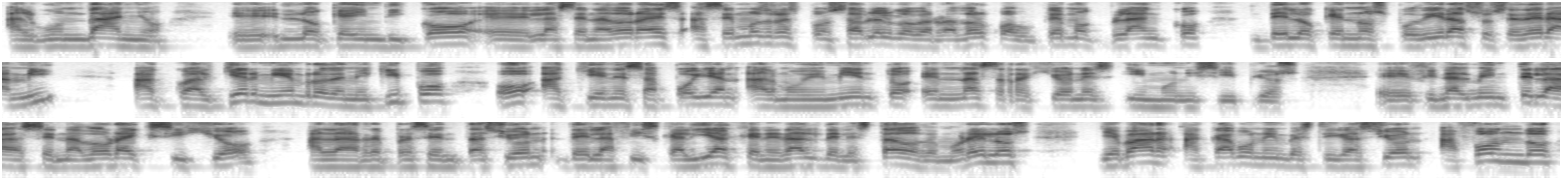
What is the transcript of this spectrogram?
algún daño. Eh, lo que indicó eh, la senadora es hacemos responsable al gobernador Cuauhtémoc Blanco de lo que nos pudiera suceder a mí a cualquier miembro de mi equipo o a quienes apoyan al movimiento en las regiones y municipios. Eh, finalmente, la senadora exigió a la representación de la Fiscalía General del Estado de Morelos llevar a cabo una investigación a fondo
